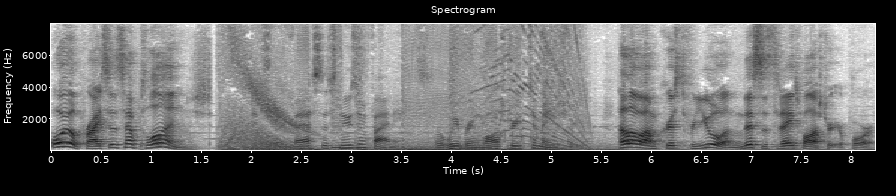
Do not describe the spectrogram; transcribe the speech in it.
Oil prices have plunged. It's the fastest news in finance, where we bring Wall Street to Main Street. Hello, I'm Christopher Yule, and this is today's Wall Street Report.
